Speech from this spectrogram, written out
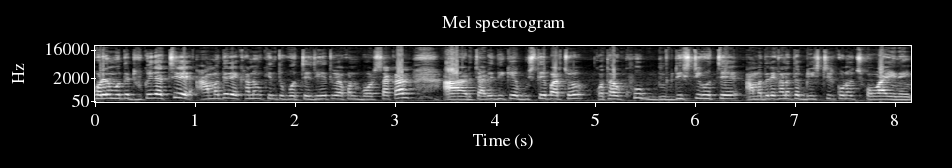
ঘরের মধ্যে ঢুকে যাচ্ছে, আমাদের এখানেও কিন্তু হচ্ছে, যেহেতু এখন বর্ষাকাল, আর চারিদিকে বুঝতে পারছ, কোথাও খুব বৃষ্টি হচ্ছে, আমাদের এখানে তো বৃষ্টির কোনো ছোঁয়াই নেই।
